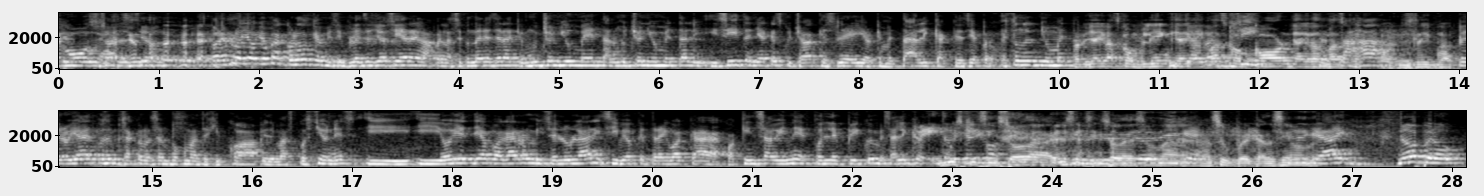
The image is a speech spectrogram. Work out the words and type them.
emos o y sea, nacieron- hicieron- Por ejemplo, yo, yo me acuerdo que mis influencias, yo hacía en la, en la secundaria era que mucho new metal, mucho new metal, y, y sí tenía que escuchar que Slayer, que Metallica, que decía, pero esto no es new metal. Pero ya ibas con Blink, ya, ibas más con sí. Korn, ya ibas más con, Ajá. con Slipknot. Pero ya después empecé a conocer un poco más de hip hop y demás cuestiones. Y, y hoy en día pues, agarro mi celular y sí veo que traigo acá a Joaquín Sabines, después le pico y me sale Creator. Whisky Y digo- sin soda, whisky sin soda es una dije- super canción. yo dije, "Ay". no, pero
